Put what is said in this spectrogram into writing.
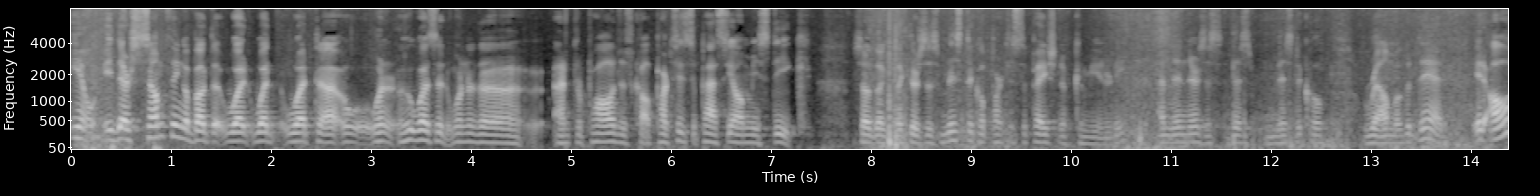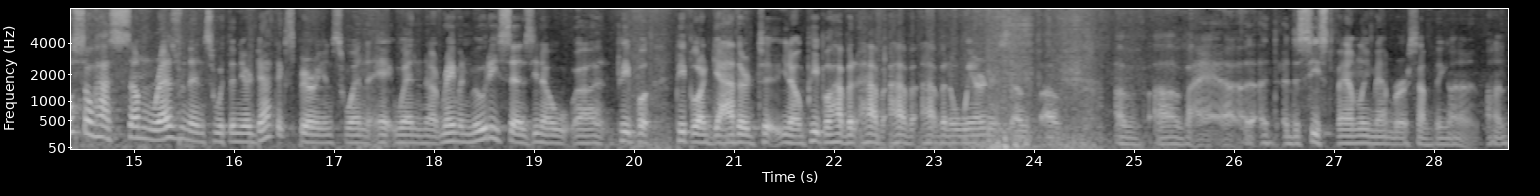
you know, there's something about the, what, what, what, uh, who was it? One of the anthropologists called participation mystique. So the, like there's this mystical participation of community, and then there's this, this mystical realm of the dead. It also has some resonance with the near-death experience when eh, when uh, Raymond Moody says, you know, uh, people people are gathered to, you know, people have an, have have have an awareness of, of of, of a, a, a, deceased family member or something on, on,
